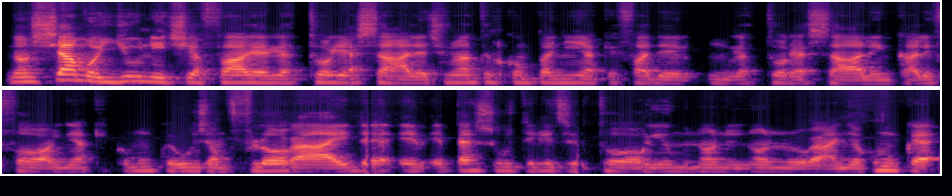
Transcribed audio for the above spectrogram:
non siamo gli unici a fare reattori a sale, c'è un'altra compagnia che fa de- un reattore a sale in California che comunque usa un fluoride e, e penso utilizzi il thorium, non, non l'uranio. Comunque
